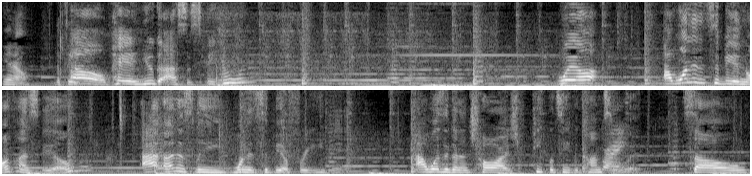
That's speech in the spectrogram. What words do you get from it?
you know, the fee. Oh, paying you guys to speak. Mm-hmm. Well, I wanted it to be in North Huntsville. Mm-hmm. I honestly wanted it to be a free event. I wasn't going to charge people to even come right. to it. So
